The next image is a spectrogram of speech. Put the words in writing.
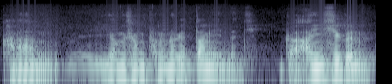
가난 영생 폭락의 땅에 있는지. 그러니까 안식은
